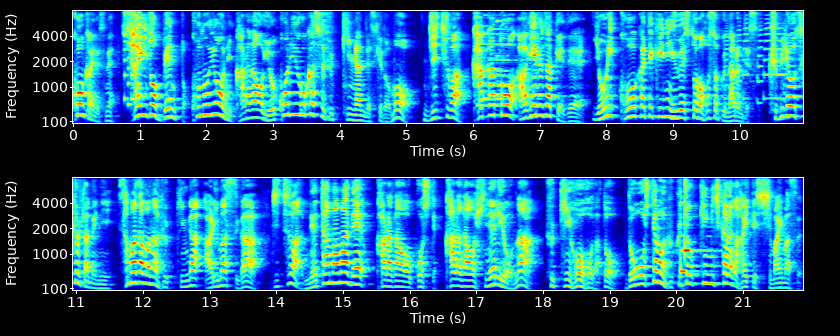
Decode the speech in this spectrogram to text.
今回ですね、サイドベント。このように体を横に動かす腹筋なんですけども、実は、かかとを上げるだけで、より効果的にウエストが細くなるんです。くびれを作るために様々な腹筋がありますが、実は寝たままで体を起こして、体をひねるような腹筋方法だと、どうしても腹直筋に力が入ってしまいます。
